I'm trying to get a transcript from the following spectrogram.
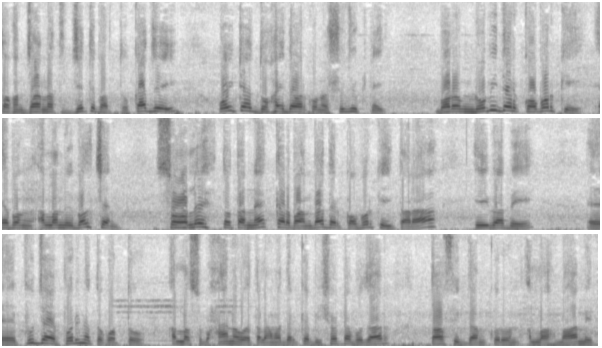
তখন জান্নাতে যেতে পারতো। কাজেই ওইটা দোহাই দেওয়ার কোনো সুযোগ নেই। বরং নবীদের কবরকে এবং আল্লাহ নবী বলছেন, সলেহ তথা নেককার বান্দাদের কবরকেই তারা এইভাবে পূজায় পরিণত করত। আল্লাহ সুবহান ও তাআলা আমাদেরকে বিষয়টা বোঝার তৌফিক দান করুন। আল্লাহ আমির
